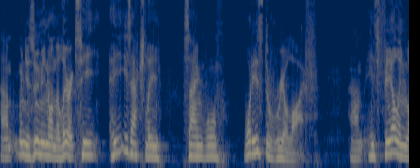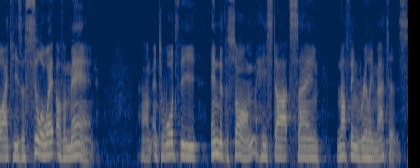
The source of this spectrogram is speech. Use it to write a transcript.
um, when you zoom in on the lyrics, he, he is actually saying, Well, what is the real life? Um, he's feeling like he's a silhouette of a man. Um, and towards the end of the song, he starts saying, Nothing really matters.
